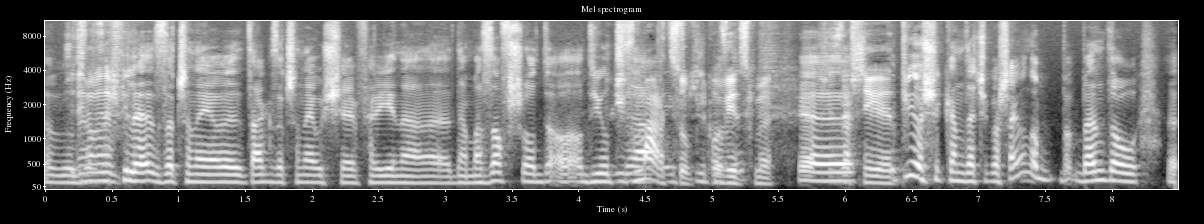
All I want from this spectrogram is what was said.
no, za chwilę zaczynają, tak, zaczynają się ferie na, na Mazowszu od, od jutra. I w marcu, kilku- powiedzmy, E, zacznie Dopiero się kandydaci ogłaszają, no będą e,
